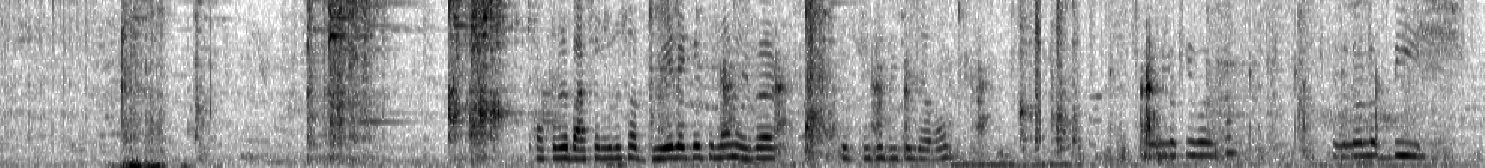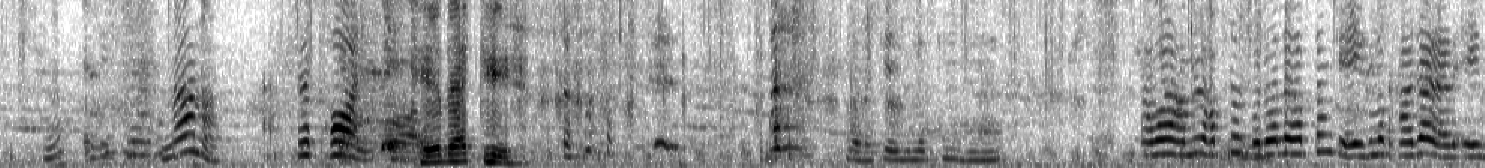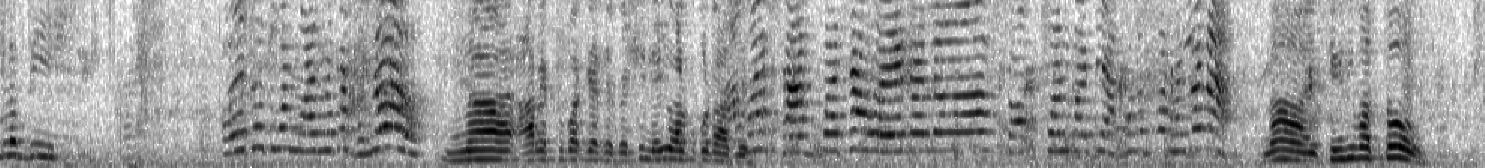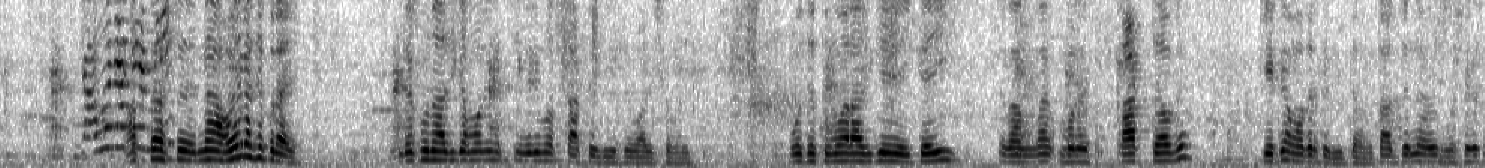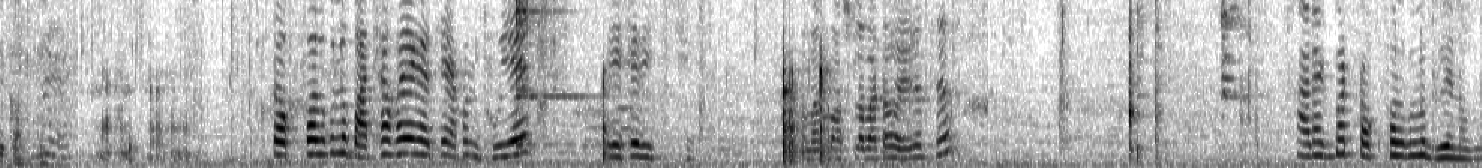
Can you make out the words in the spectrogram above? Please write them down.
ঠাকুরের বাসনগুলো সব ধুয়ে রেখেছিলাম এবার একটু পুজো দিতে যাব। এগুলো কি বলতো? এগুলো হলো বিষ। হুম? বিষ না? না ফল। খেয়ে দেখ কি। বলে কি এগুলো কি জিনিস? আবার আমি ভাবতাম ছোটবেলায় ভাবতাম কি এইগুলো আর এইগুলো বিষ। না আর একটু বাকি আছে বেশি নেই অল্প কটা আছে। আমার শাক বাছা না চিংড়ি মাছ তো আস্তে আস্তে না হয়ে গেছে প্রায়। দেখুন আজকে আমাকে চিংড়ি মাছ কাটতে দিয়েছে বাড়ির সবাই। বলছে তোমার আজকে এইটাই রান্না মানে কাটতে হবে কেটে আমাদেরকে দিতে হবে। তার জন্য আমি বসে গেছি কাটতে। টক ফলগুলো বাছা হয়ে গেছে এখন ধুয়ে রেখে দিচ্ছি। আমার মশলা বাটা হয়ে গেছে। আর একবার টক ফলগুলো ধুয়ে নেব।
